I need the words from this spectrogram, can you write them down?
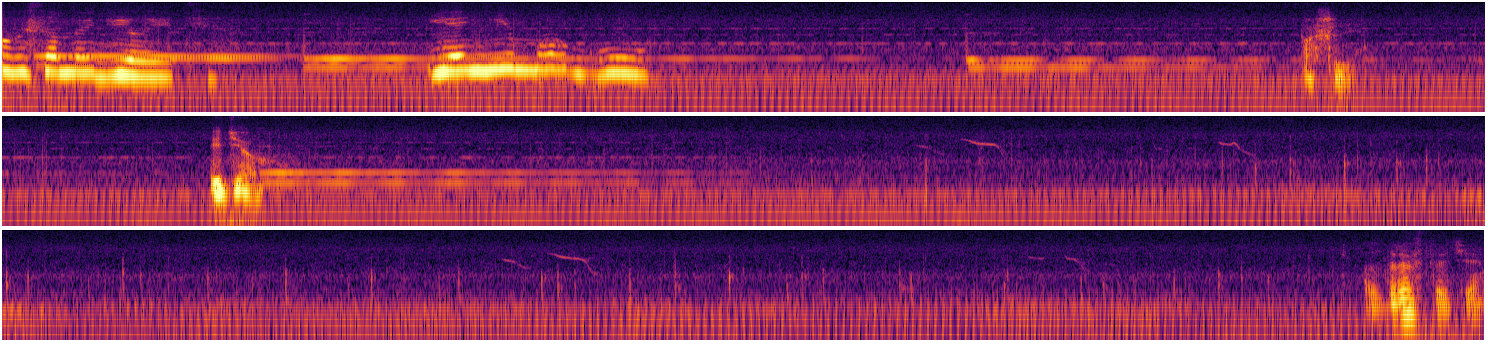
Что вы со мной делаете? Я не могу. Пошли. Идем. Здравствуйте.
